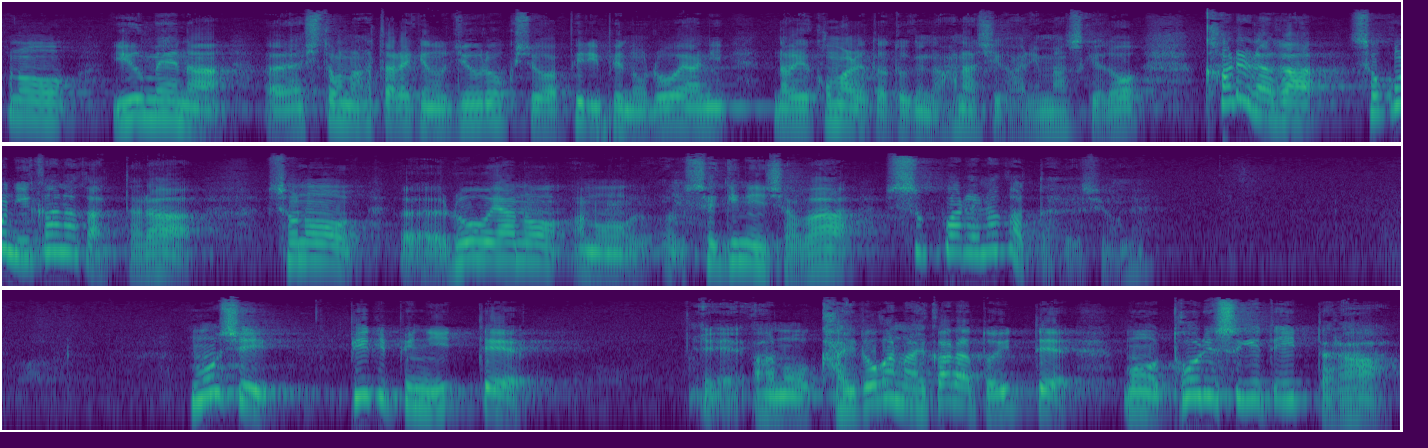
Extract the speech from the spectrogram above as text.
この有名な人の働きの16章はピリピの牢屋に投げ込まれた時の話がありますけど彼らがそこに行かなかったらその牢屋のあの責任者は救われなかったですよね。もしフィリピに行って、え、あの街道がないからといってもう通り過ぎていったら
